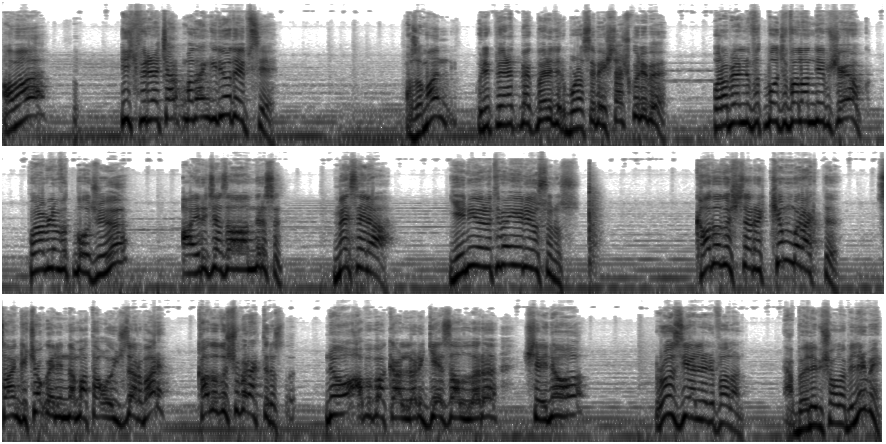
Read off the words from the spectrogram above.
Ama hiçbirine çarpmadan gidiyordu hepsi. O zaman kulüp yönetmek böyledir. Burası Beşiktaş kulübü. Problemli futbolcu falan diye bir şey yok. Problemli futbolcuyu ayrı cezalandırırsın. Mesela yeni yönetime geliyorsunuz. Kadro dışları kim bıraktı? Sanki çok elinde mata oyuncular var. Kadro dışı bıraktınız. Ne o Abu Bakarları, Gezalları, şey ne o? Rozierleri falan. Ya böyle bir şey olabilir mi?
